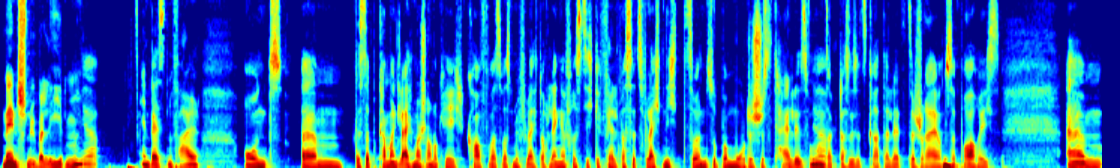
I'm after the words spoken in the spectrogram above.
Menschen überleben Ja. im besten Fall. Und ähm, deshalb kann man gleich mal schauen, okay, ich kaufe was, was mir vielleicht auch längerfristig gefällt, was jetzt vielleicht nicht so ein super modisches Teil ist, wo Ja. man sagt, das ist jetzt gerade der letzte Schrei und deshalb brauche ich es. Ähm,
